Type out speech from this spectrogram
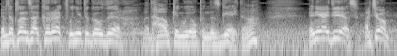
If the plans are correct, we need to go there. But how can we open this gate, huh? Any ideas? Artyom?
